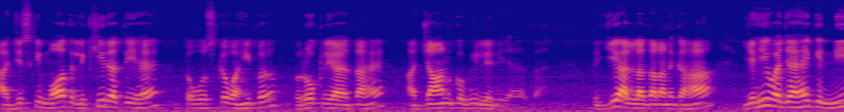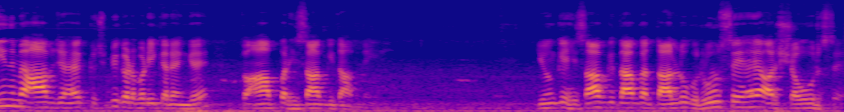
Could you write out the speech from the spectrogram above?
और जिसकी मौत लिखी रहती है तो उसको वहीं पर रोक लिया जाता है और जान को भी ले लिया जाता है। तो ये अल्लाह ताला ने कहा, यही वजह है कि नींद में आप जो है कुछ भी गड़बड़ी करेंगे तो आप पर हिसाब किताब नहीं है। क्योंकि हिसाब किताब का ताल्लुक रूह से है और शूर से।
